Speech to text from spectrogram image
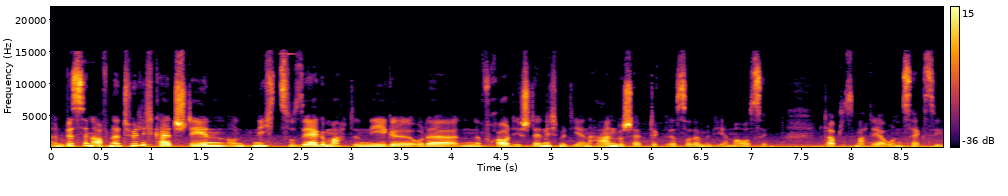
ein bisschen auf Natürlichkeit stehen und nicht zu sehr gemachte Nägel oder eine Frau, die ständig mit ihren Haaren beschäftigt ist oder mit ihrem Aussehen. Ich glaube, das macht eher unsexy.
